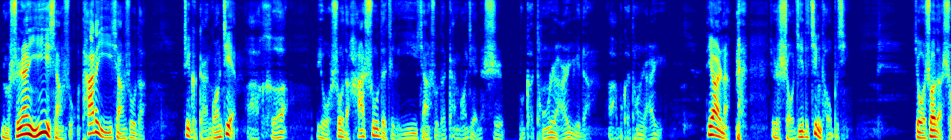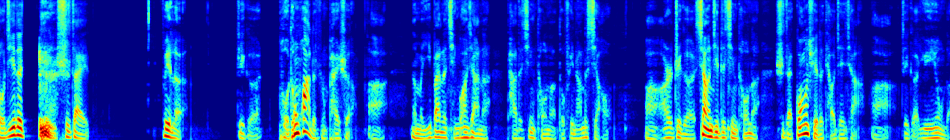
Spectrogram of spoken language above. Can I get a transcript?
那么虽然一亿像素，它的一亿像素的这个感光件啊，和比如说的哈苏的这个一亿像素的感光件呢，是不可同日而语的啊，不可同日而语。第二呢，就是手机的镜头不行。就我说的，手机的 是在为了这个普通话的这种拍摄啊，那么一般的情况下呢，它的镜头呢都非常的小啊，而这个相机的镜头呢是在光学的条件下啊这个运用的，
